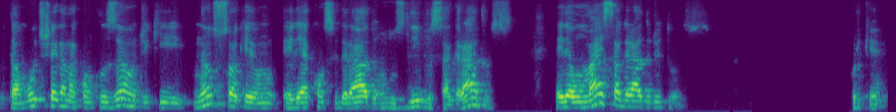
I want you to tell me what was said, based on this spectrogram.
O Talmud chega na conclusão de que não só que ele é considerado um dos livros sagrados, ele é o mais sagrado de todos. Por quê?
